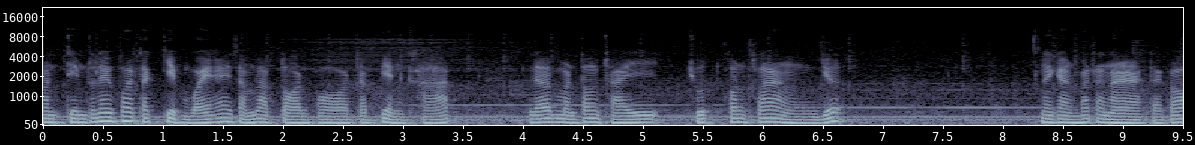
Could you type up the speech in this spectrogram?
มันเต็มตอนแรกว่าจะเก็บไว้ให้สำหรับตอนพอจะเปลี่ยนคาร์ดแล้วมันต้องใช้ชุดค่อนข้างเยอะ ในการพัฒนา แต่ก็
